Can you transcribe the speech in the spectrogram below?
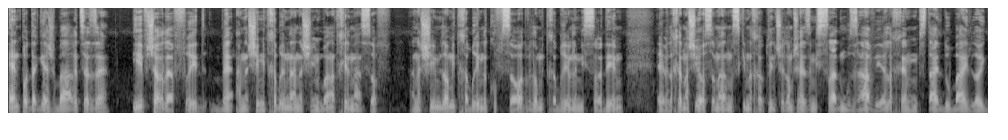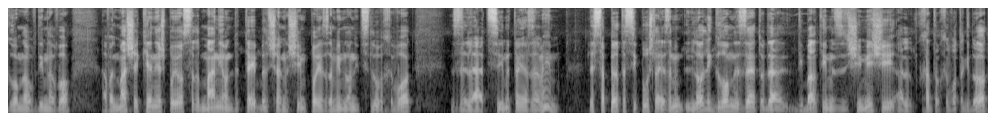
אין פה דגש בארץ על זה, אי אפשר להפריד, ב... אנשים מתחברים לאנשים, בוא נתחיל מהסוף. אנשים לא מתחברים לקופסאות ולא מתחברים למשרדים, אה, ולכן מה שיוס אומר, אני מסכים לחלוטין שלא משנה איזה משרד מוזהב יהיה לכם, סטייל דובאי לא יגרום לעובדים לבוא, אבל מה שכן יש פה יוס על money on the table, שאנשים פה, יזמים לא ניצלו וחברות, זה להעצים את היזמים. לספר את הסיפור של היזמים, לא לגרום לזה, אתה יודע, דיברתי עם איזושהי מישהי על אחת החברות הגדולות,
